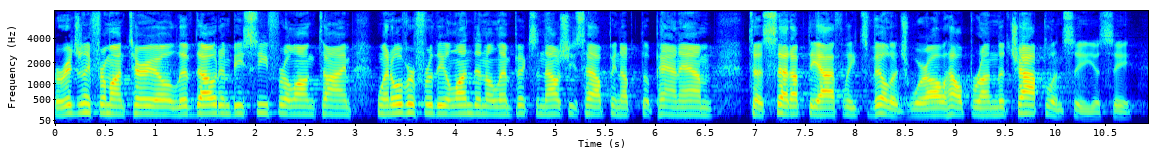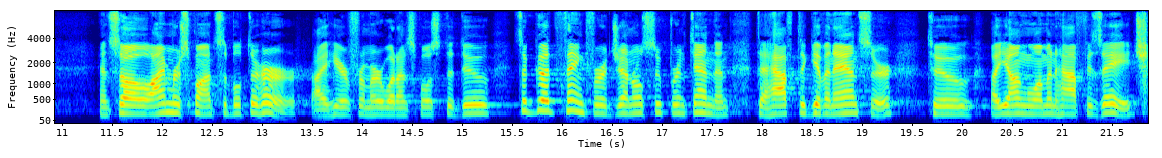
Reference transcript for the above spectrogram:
originally from Ontario, lived out in BC for a long time, went over for the London Olympics, and now she's helping up the Pan Am to set up the Athletes Village, where I'll help run the chaplaincy, you see. And so I'm responsible to her. I hear from her what I'm supposed to do. It's a good thing for a general superintendent to have to give an answer to a young woman half his age.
